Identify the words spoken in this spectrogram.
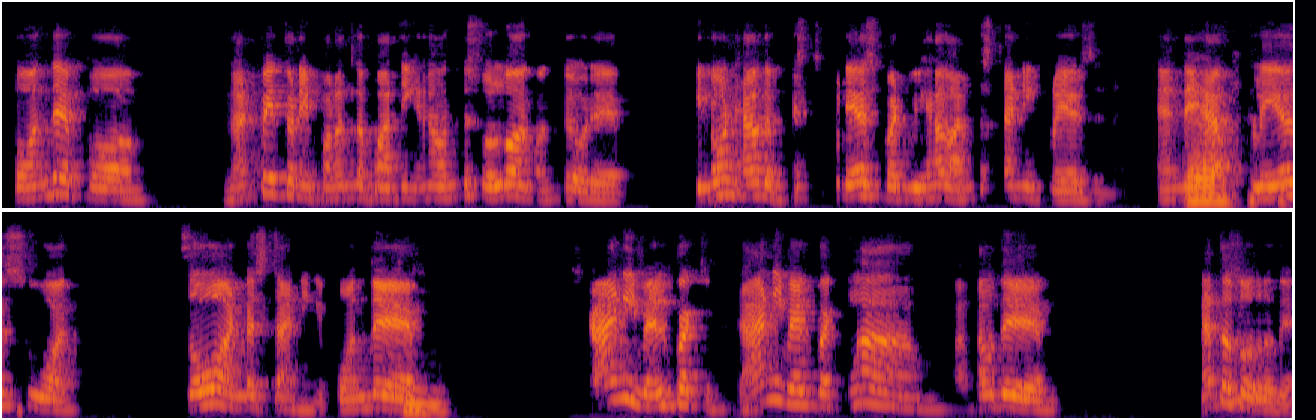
இப்போ வந்து இப்போ நட்பை துணை படத்துல பாத்தீங்கன்னா வந்து சொல்லுவாங்க வந்து ஒரு we don't have the best players but we have understanding players in it. and they Yeah. have so understanding இப்போ வந்து டேனி வெல்பெக் டேனி வெல்பெக்லாம் அதாவது என்னத்த சொல்றது?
